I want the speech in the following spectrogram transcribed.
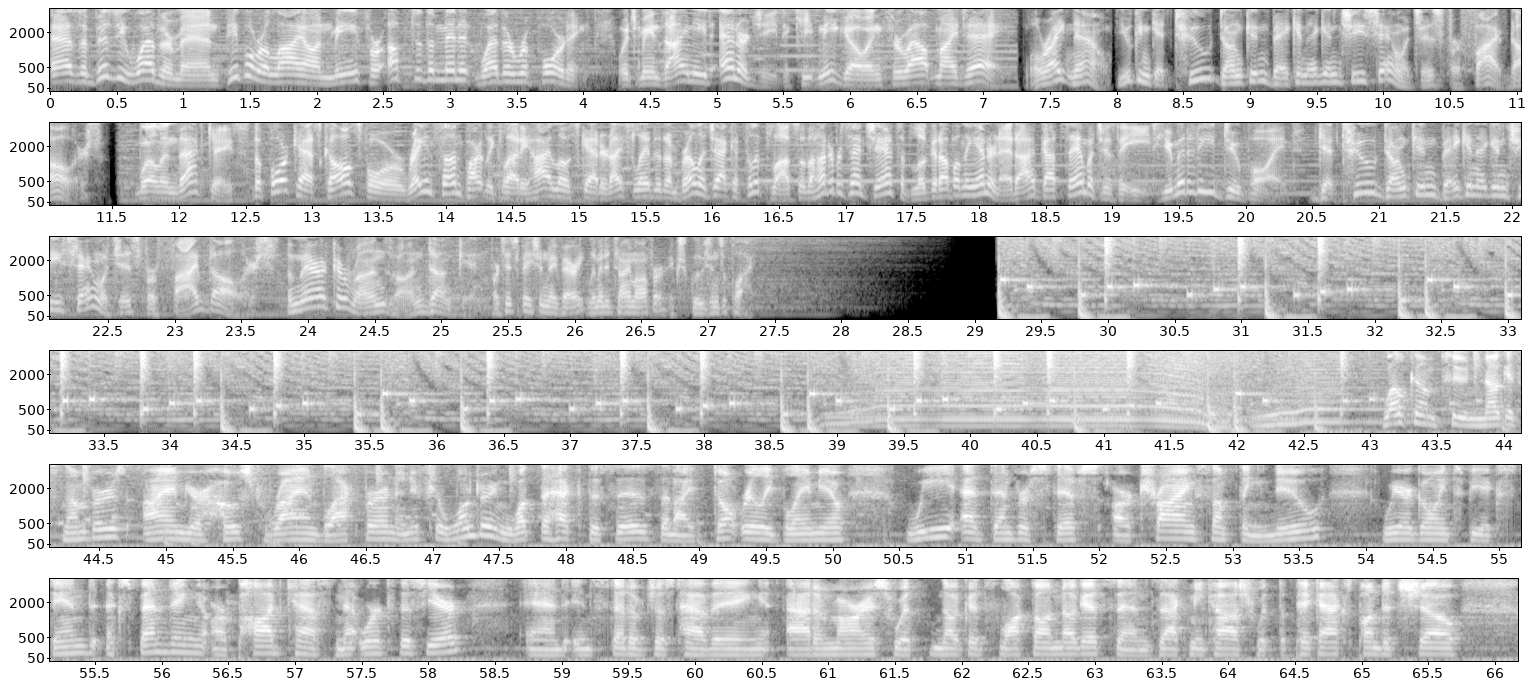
As a busy weatherman, people rely on me for up to the minute weather reporting, which means I need energy to keep me going throughout my day. Well, right now, you can get two Dunkin' Bacon, Egg, and Cheese sandwiches for $5. Well, in that case, the forecast calls for rain, sun, partly cloudy, high, low, scattered, isolated umbrella jacket flip flops with a 100% chance of look it up on the internet. I've got sandwiches to eat. Humidity dew point. Get two Dunkin' Bacon, Egg, and Cheese sandwiches for $5. America runs on Dunkin'. Participation may vary, limited time offer, exclusions apply. Welcome to Nuggets Numbers. I am your host, Ryan Blackburn, and if you're wondering what the heck this is, then I don't really blame you. We at Denver Stiffs are trying something new. We are going to be extend, expanding our podcast network this year, and instead of just having Adam Morris with Nuggets, Locked On Nuggets, and Zach Mikosh with the Pickaxe Pundit show,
